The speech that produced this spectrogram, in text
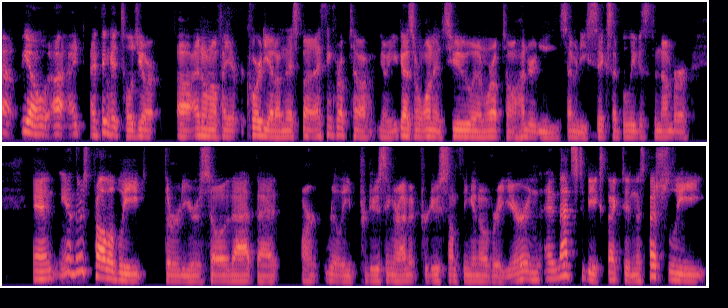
uh, you know, I I think I told you. Uh, I don't know if I hit record yet on this, but I think we're up to you know you guys are one and two, and we're up to 176, I believe is the number. And yeah, there's probably 30 or so of that that aren't really producing or haven't produced something in over a year, and and that's to be expected, and especially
